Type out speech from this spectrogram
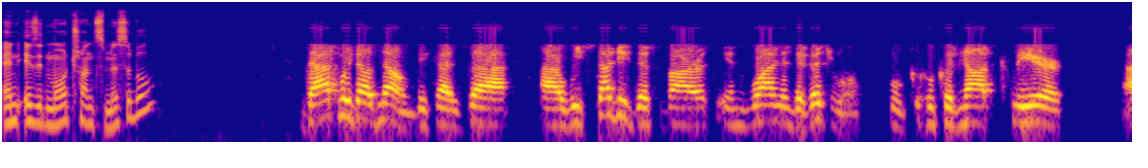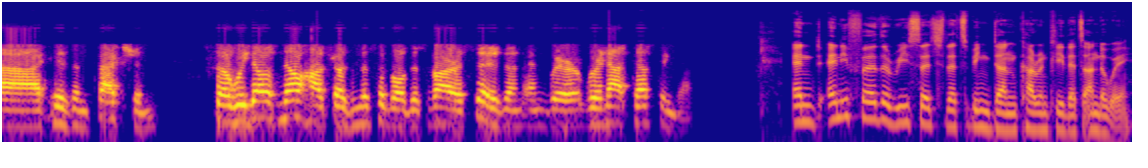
And is it more transmissible? That we don't know because uh, uh, we studied this virus in one individual who, who could not clear uh, his infection. So we don't know how transmissible this virus is, and, and we're, we're not testing that. And any further research that's being done currently that's underway?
